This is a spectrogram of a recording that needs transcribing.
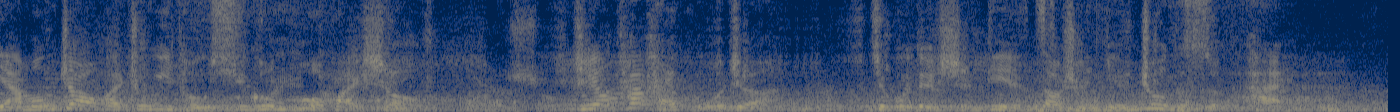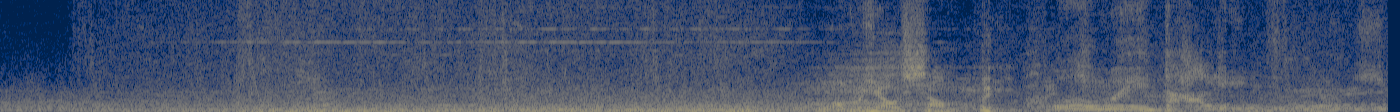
亚蒙召唤出一头虚空破坏兽，只要它还活着，就会对神殿造成严重的损害。我为大领主而生。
